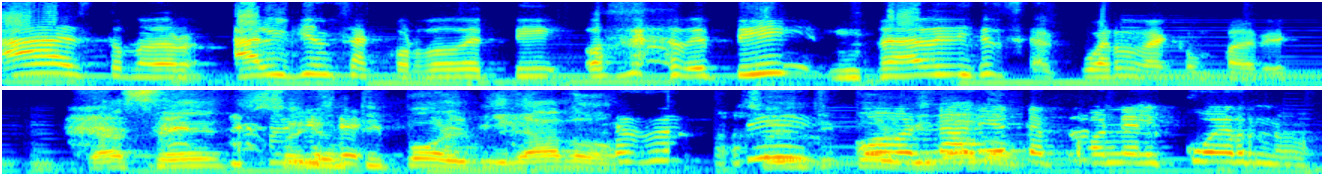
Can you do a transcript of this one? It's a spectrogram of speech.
Ah, estornudador, alguien se acordó de ti. O sea, de ti nadie se acuerda, compadre. Ya sé, soy un tipo olvidado. Soy un tipo o nadie te pone el cuerno.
